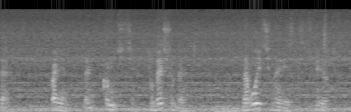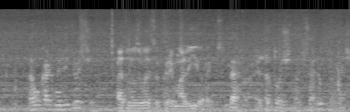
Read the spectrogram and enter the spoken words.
Так, понятно, да? Крутите туда-сюда. Наводите на резкость, вперед. Того, как наведете, Это называется кремальера. да, это точно, абсолютно, значит,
